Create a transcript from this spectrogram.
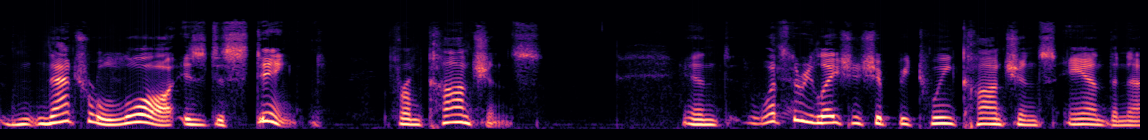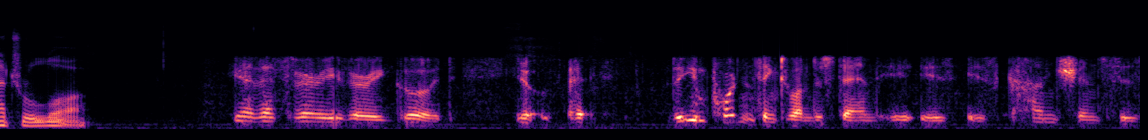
natural law is distinct from conscience. And what's the relationship between conscience and the natural law? Yeah, that's very, very good. You know, uh, the important thing to understand is is, is conscience is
